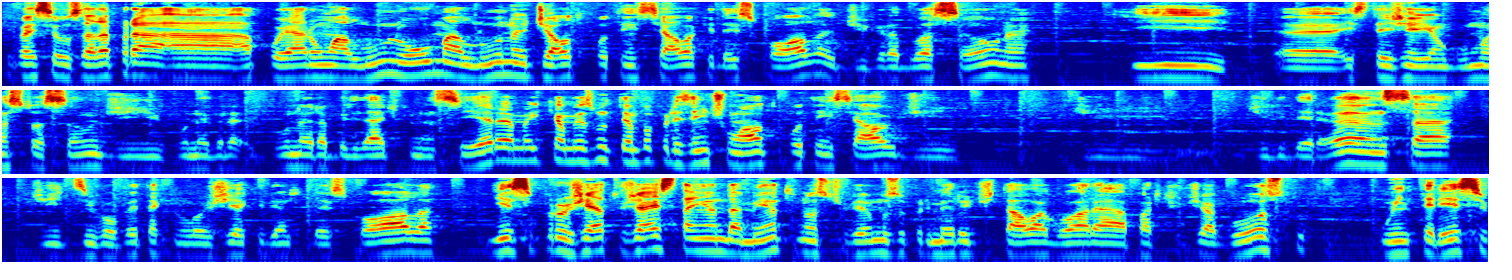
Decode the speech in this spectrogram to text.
que vai ser usada para apoiar um aluno ou uma aluna de alto potencial aqui da escola, de graduação, né? que é, esteja em alguma situação de vulnerabilidade financeira, mas que ao mesmo tempo apresente um alto potencial de, de, de liderança, de desenvolver tecnologia aqui dentro da escola. E esse projeto já está em andamento, nós tivemos o primeiro edital agora a partir de agosto. O interesse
